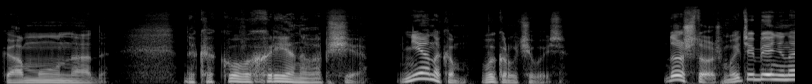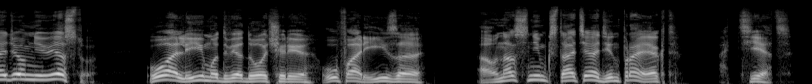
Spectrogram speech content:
Кому надо? Да какого хрена вообще? Не на ком выкручиваюсь. Да что ж, мы тебе не найдем невесту. У Алима две дочери, у Фариза. А у нас с ним, кстати, один проект. Отец.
